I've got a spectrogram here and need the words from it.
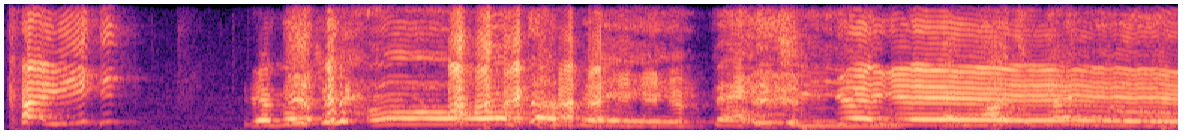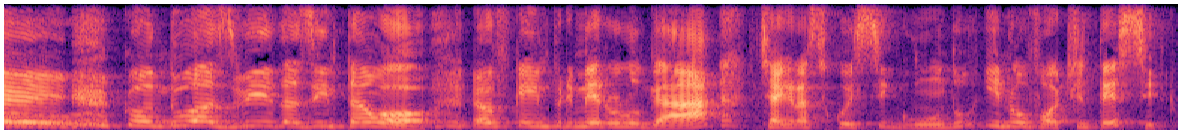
Caí! E agora? Oh, eu também! Perdi! Ganhei! Ganhou! Com duas vidas, então, ó. Eu fiquei em primeiro lugar, Tia Graça ficou em segundo e no vote em terceiro.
